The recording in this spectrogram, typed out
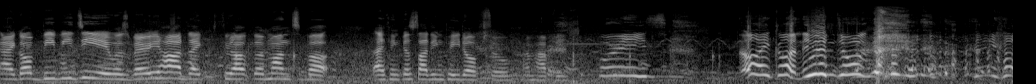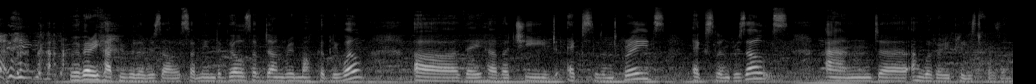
I got BBD. It was very hard like throughout the months, but I think the studying paid off, so I'm happy. Four A's. Oh, I can't even talk. I can't. We're very happy with the results. I mean, the girls have done remarkably well. Uh, they have achieved excellent grades, excellent results, and, uh, and we're very pleased for them.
